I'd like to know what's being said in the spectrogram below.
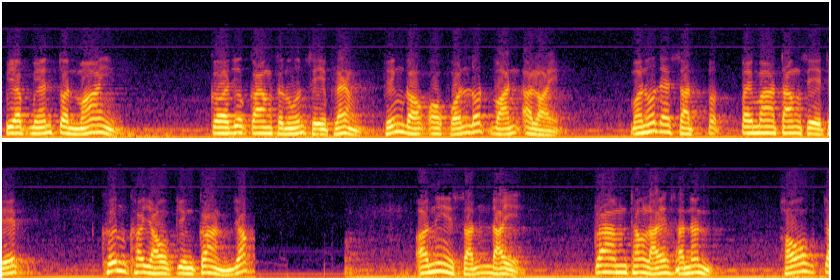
เปรียบเหมือนต้นไม้ เกิดอยู่กลางถนนสีแพร่งเพียงดอกออกผลรสหวานอร่อย มนุษย์และสัตว์ไปมาทางเศรษฐศขึ้นเขย่ากิ่งก้านยักษ์ อันนี้สันใดกลามทั้งหลายสันนั้นเผาใจ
